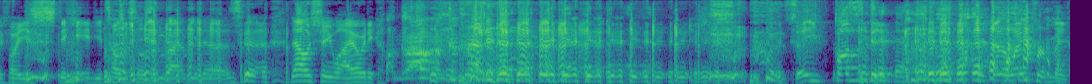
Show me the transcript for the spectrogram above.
Before you stick it in your tonsils and right up your nose. now I'll show you what I already. See, positive. Get away from me.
